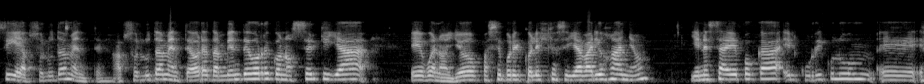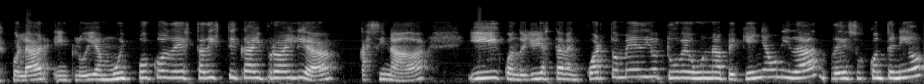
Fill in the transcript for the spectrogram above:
Sí, absolutamente, absolutamente. Ahora también debo reconocer que ya eh, bueno, yo pasé por el colegio hace ya varios años y en esa época el currículum eh, escolar incluía muy poco de estadística y probabilidad, casi nada. Y cuando yo ya estaba en cuarto medio tuve una pequeña unidad de esos contenidos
